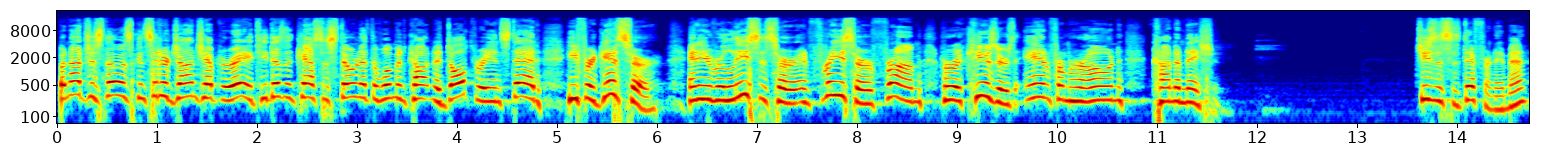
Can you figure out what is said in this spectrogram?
But not just those, consider John chapter 8. He doesn't cast a stone at the woman caught in adultery. Instead, he forgives her and he releases her and frees her from her accusers and from her own condemnation. Jesus is different, amen?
